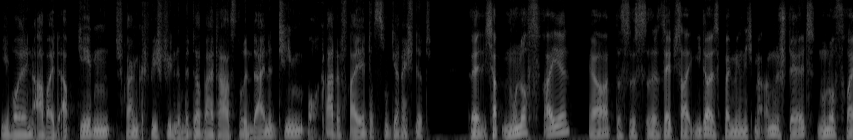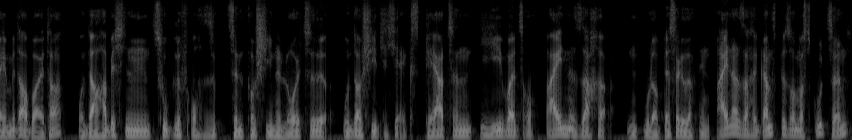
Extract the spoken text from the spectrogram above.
Die wollen Arbeit abgeben. Frank, wie viele Mitarbeiter hast du in deinem Team, auch gerade freie dazu gerechnet? Äh, ich habe nur noch freie. Ja, das ist, äh, selbst AIDA ist bei mir nicht mehr angestellt, nur noch freie Mitarbeiter. Und da habe ich einen Zugriff auf 17 verschiedene Leute, unterschiedliche Experten, die jeweils auf eine Sache oder besser gesagt in einer Sache ganz besonders gut sind.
